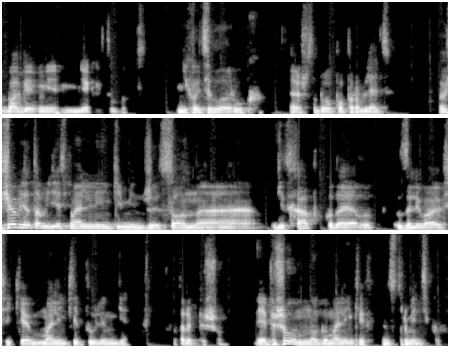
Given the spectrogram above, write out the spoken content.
багами. Мне как-то вот не хватило рук, э, чтобы его поправлять. Вообще у меня там есть маленький min.json на GitHub, куда я вот заливаю всякие маленькие тулинги, которые пишу. Я пишу много маленьких инструментиков.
